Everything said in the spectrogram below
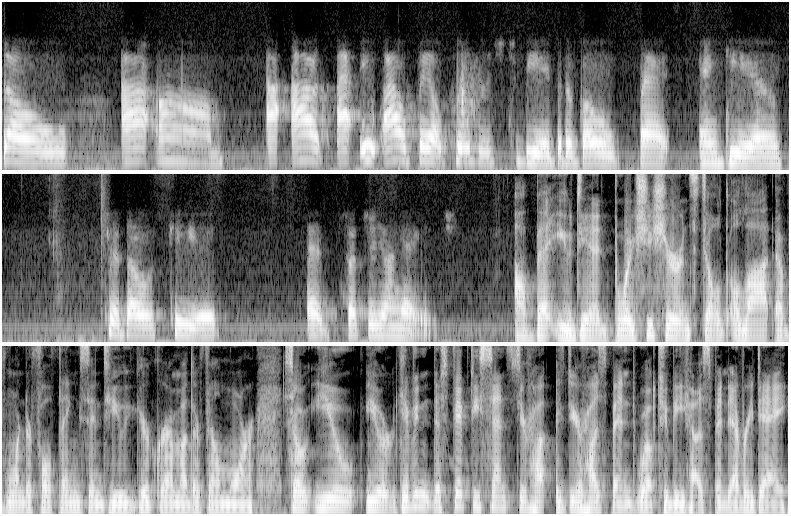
So, I um, I I I, it, I felt privileged to be able to go back and give to those kids at such a young age. I'll bet you did. Boy, she sure instilled a lot of wonderful things into you, your grandmother Fillmore. So you you're giving this fifty cents to your hu- your husband, well, to be husband, every day,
